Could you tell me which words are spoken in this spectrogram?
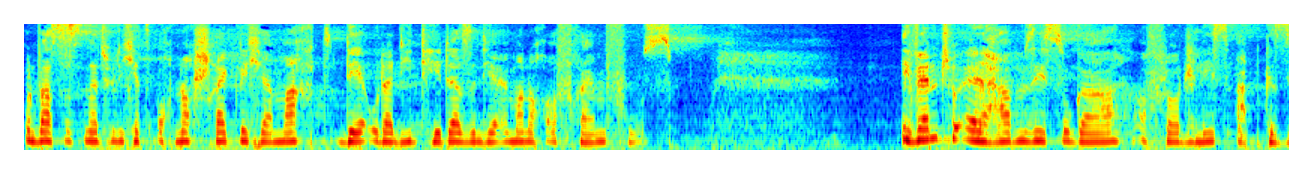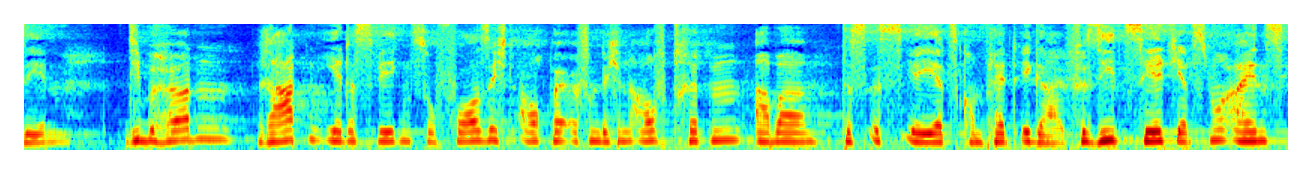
Und was es natürlich jetzt auch noch schrecklicher macht, der oder die Täter sind ja immer noch auf freiem Fuß. Eventuell haben sie es sogar auf Flor Gelis abgesehen. Die Behörden raten ihr deswegen zur Vorsicht, auch bei öffentlichen Auftritten, aber das ist ihr jetzt komplett egal. Für sie zählt jetzt nur eins,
